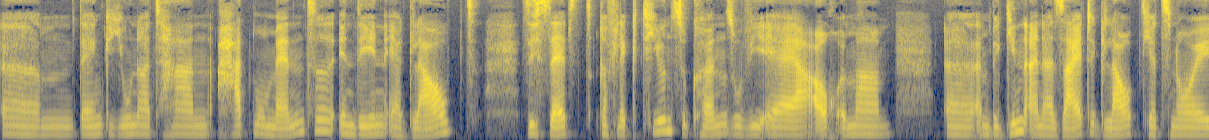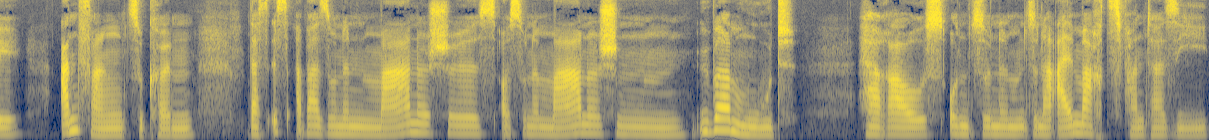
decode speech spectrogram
ähm, denke, Jonathan hat Momente, in denen er glaubt, sich selbst reflektieren zu können, so wie er ja auch immer äh, am Beginn einer Seite glaubt, jetzt neu anfangen zu können. Das ist aber so ein manisches, aus so einem manischen Übermut heraus und so, einem, so einer Allmachtsfantasie.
